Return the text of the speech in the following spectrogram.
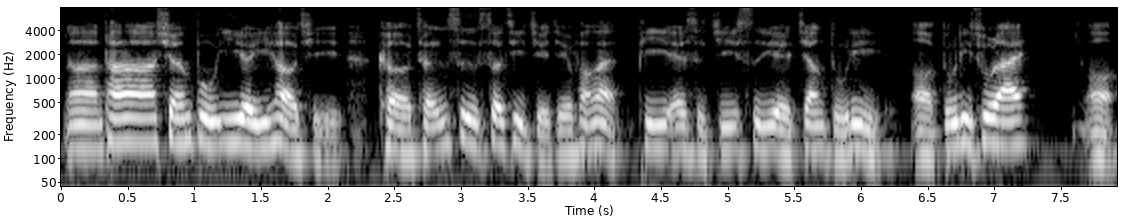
那他宣布一月一号起，可程式设计解决方案 PSG 事业将独立哦，独立出来哦。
